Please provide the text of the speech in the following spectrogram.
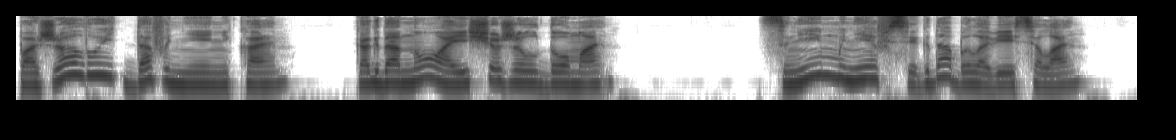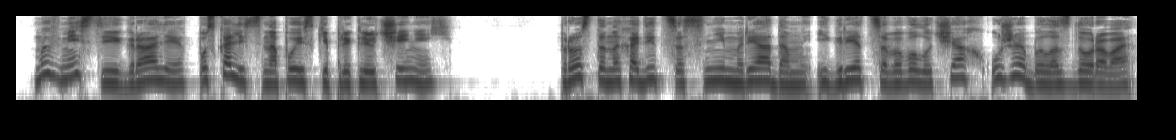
Пожалуй, давненько. Когда Ноа еще жил дома. С ним мне всегда было весело. Мы вместе играли, пускались на поиски приключений. Просто находиться с ним рядом и греться в его лучах уже было здорово.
